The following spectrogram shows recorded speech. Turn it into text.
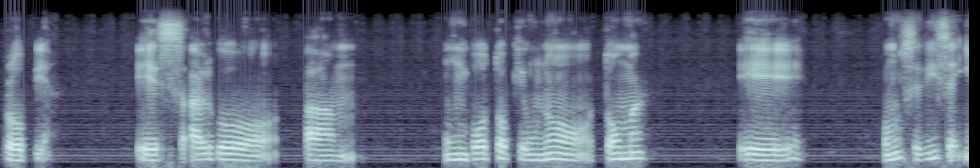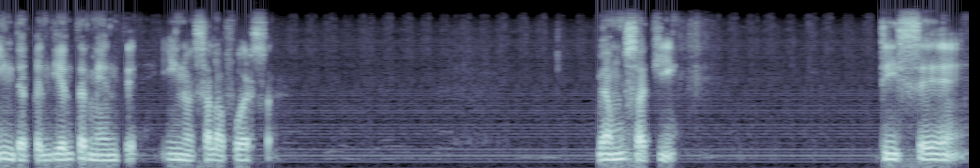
propia, es algo un voto que uno toma, eh, ¿cómo se dice? Independientemente y no es a la fuerza. Veamos aquí. Dice,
